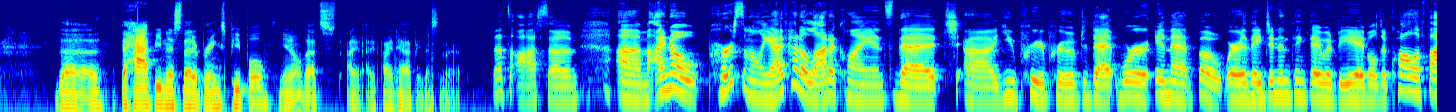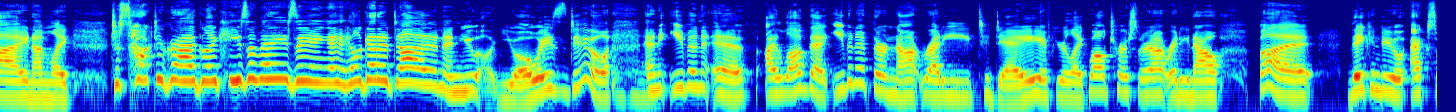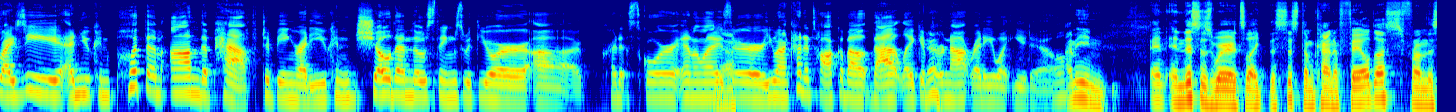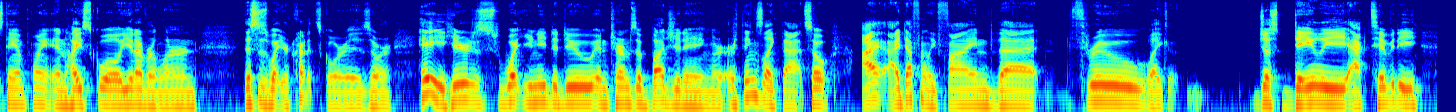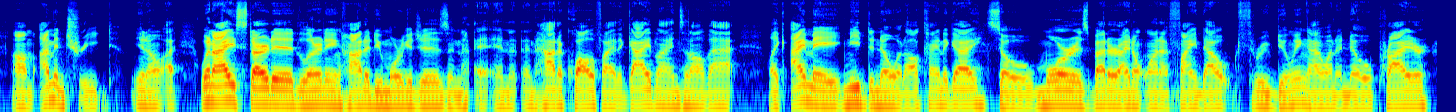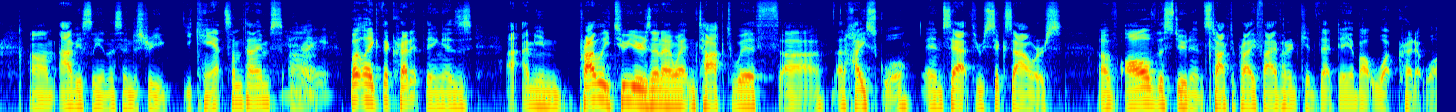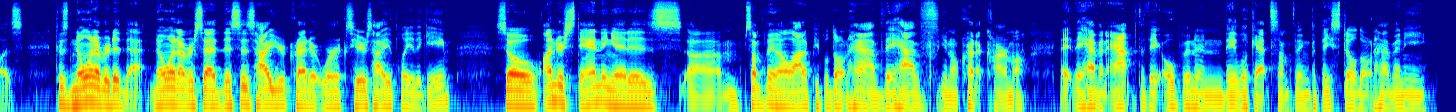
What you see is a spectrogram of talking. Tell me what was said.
the the happiness that it brings people. You know, that's I, I find happiness in that. That's awesome. Um, I know personally, I've had a lot of clients that uh, you pre approved that were in that boat where they didn't think they would be able to qualify. And I'm like, just talk to Greg. Like, he's amazing and he'll get it done. And you, you always do. And even if I love that, even if they're not ready today, if you're like, well, Trish, they're not ready now, but they can do xyz and you can put them on the path to being ready you can show them those things with your uh, credit score analyzer you want to kind of talk about that like if Yeah. they're not ready what you do I mean, and and this is where it's like the system kind of failed us from the standpoint in high school. You never learn this is what your credit score is, or hey, here's what you need to do in terms of budgeting, or, or things like that. So I, I definitely find that through like just daily activity, um, I'm intrigued. You know, I, when I started learning how to do mortgages and and and how to qualify the guidelines and all that, like I may need to know it all kind of guy. So more is better. I don't want to find out through doing. I want to know prior. Um, obviously, in this industry, you, you can't sometimes. Um, Right. But like the credit thing is, I mean, probably two years in, I went and talked with uh, at high school and sat through six hours of all of the students, talked to probably 500 kids that day about what credit was. Because no one ever did that. No one ever said, this is how your credit works. Here's how you play the game. So understanding it is um, something that a lot of people don't have. They have, you know, Credit Karma. They they have an app that they open and they look at something, but they still don't have any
